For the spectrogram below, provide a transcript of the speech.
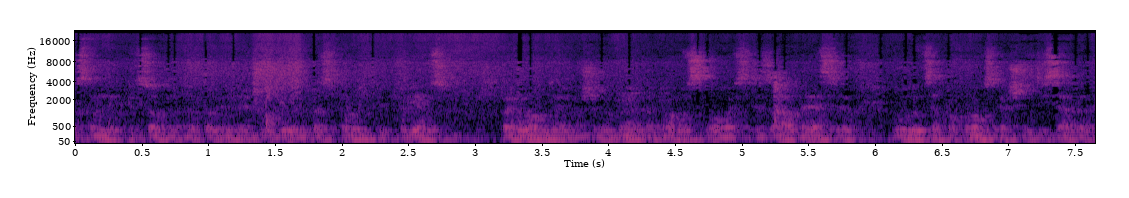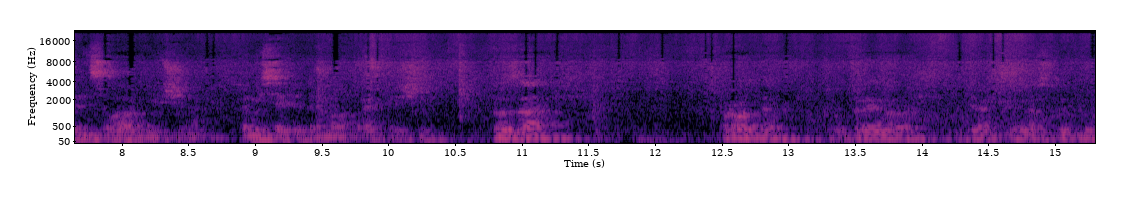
основних підсобних готовільних будівель та споруд підприємств переробної машинобудівної та промисловості за адресою вулиця Покровська, 61, села Авдіївщина. Комісія підтримала проект рішення. Хто за? Проти? Утримались? Дякую. Наступне.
